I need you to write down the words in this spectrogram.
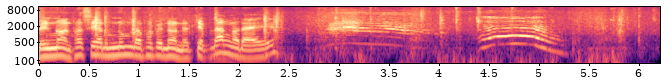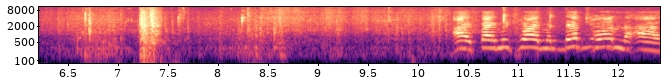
ลึงนอนพระเสื้อนุ่มๆแล้วเพิ่นไปนอนน่ะเจ็บร่างเอาได้เอออายไปไม่ช่วยมันเด็ดพ้นละอาย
